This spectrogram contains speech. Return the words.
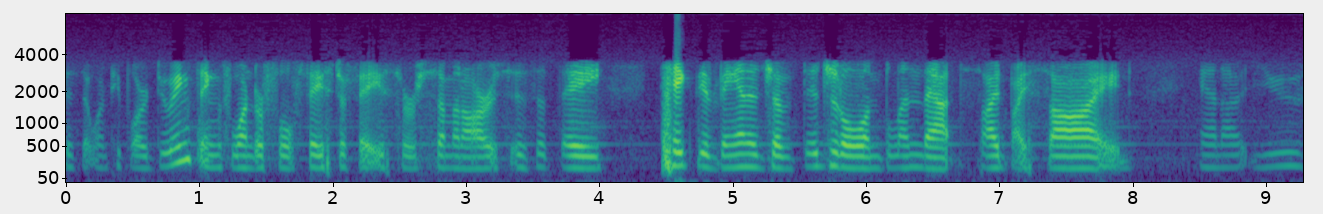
is that when people are doing things wonderful face to face or seminars, is that they take the advantage of digital and blend that side by side, and uh, use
